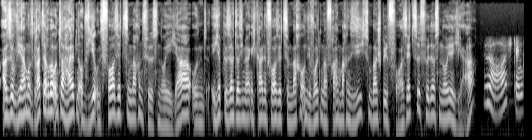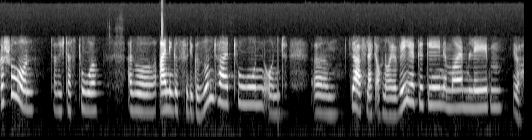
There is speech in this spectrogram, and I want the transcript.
Also, wir haben uns gerade darüber unterhalten, ob wir uns Vorsätze machen fürs neue Jahr. Und ich habe gesagt, dass ich mir eigentlich keine Vorsätze mache. Und wir wollten mal fragen, machen Sie sich zum Beispiel Vorsätze für das neue Jahr? Ja, ich denke schon, dass ich das tue. Also einiges für die Gesundheit tun und ähm, ja, vielleicht auch neue Wege gehen in meinem Leben. Ja.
